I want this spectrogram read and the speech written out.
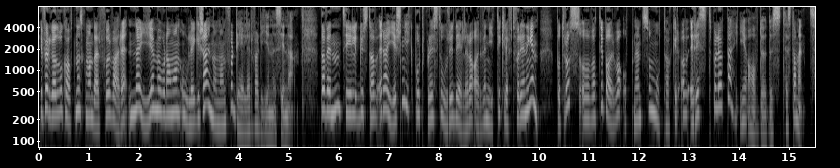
Ifølge advokatene skal man derfor være nøye med hvordan man ordlegger seg når man fordeler verdiene sine. Da vennen til Gustav Reiersen gikk bort, ble store deler av arven gitt til Kreftforeningen, på tross av at de bare var oppnevnt som mottaker av restbeløpet i avdødes testament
